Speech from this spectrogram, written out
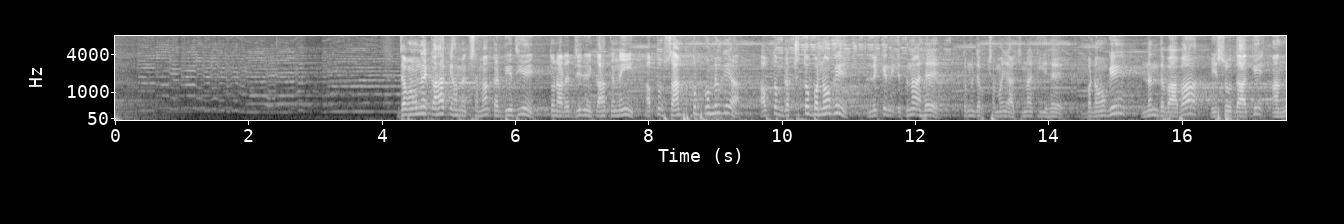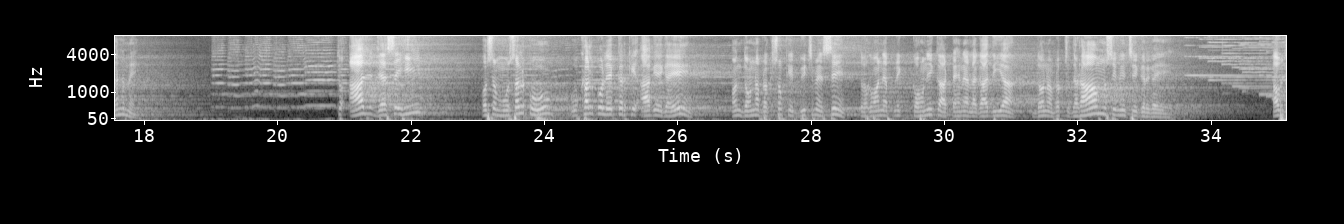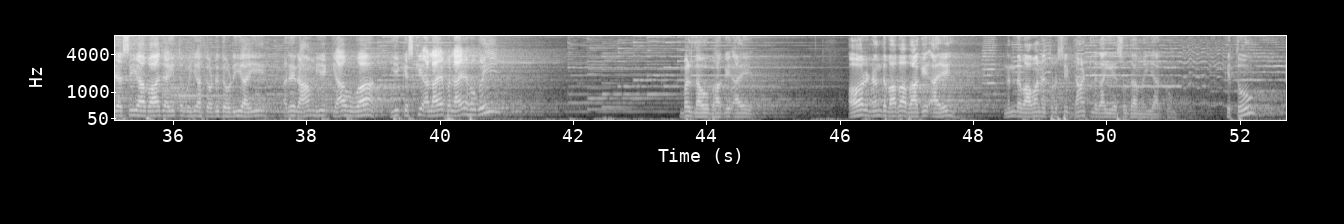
जब उन्होंने कहा कि हमें क्षमा कर दीजिए तो नारद जी ने कहा कि नहीं, अब तो सांप तुमको मिल गया, अब तुम वृक्ष तो बनोगे, लेकिन इतना है, तुमने जब क्षमा याचना की है, बनोगे नंद बाबा यशोदा के आँगन में। तो आज जैसे ही उस मूसल को, उखल को लेकर के आगे गए उन दोनों वृक्षों के बीच में से तो भगवान ने अपने कोहनी का टहना लगा दिया, दोनों वृक्ष धड़ाम से नीचे गिर गए। अब जैसे ही आवाज़ आई तो भैया दौड़ी दौड़ी आई, अरे राम, ये क्या हुआ? ये किसकी अलाय बलाय हो गई? बलदाऊ भागे आए और नंद बाबा भागे आए। नंद बाबा ने थोड़ी सी डांट लगाई यशोदा मैया को कि तू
